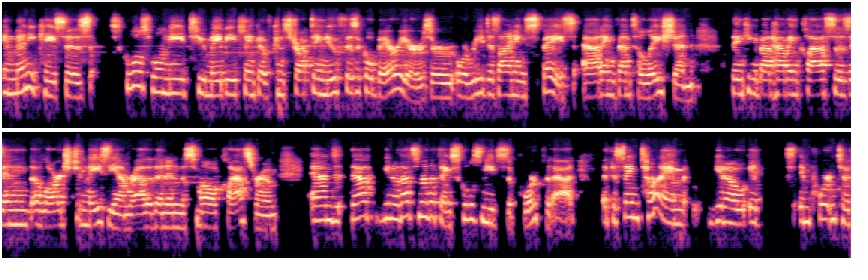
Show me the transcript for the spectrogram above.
in many cases, schools will need to maybe think of constructing new physical barriers or, or redesigning space, adding ventilation, thinking about having classes in a large gymnasium rather than in the small classroom. And that, you know, that's another thing. Schools need support for that. At the same time, you know, it's important to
